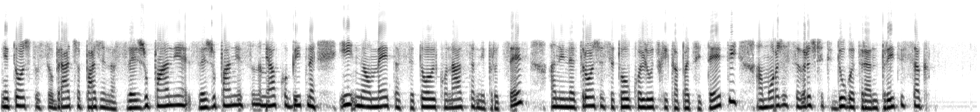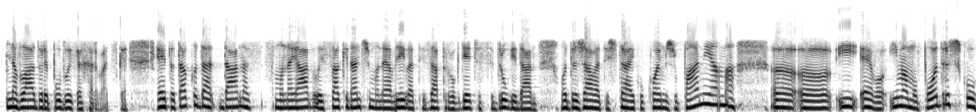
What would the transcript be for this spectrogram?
je to što se obraća pažnje na sve županije, sve županije su nam jako bitne i ne ometa se toliko nastavni proces, ani ne troše se toliko ljudski kapaciteti, a može se vršiti vršiti dugotrajan pritisak na vladu Republike Hrvatske. Eto, tako da danas smo najavili, svaki dan ćemo najavljivati zapravo gdje će se drugi dan održavati štrajk u kojim županijama e, e, i evo, imamo podršku,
